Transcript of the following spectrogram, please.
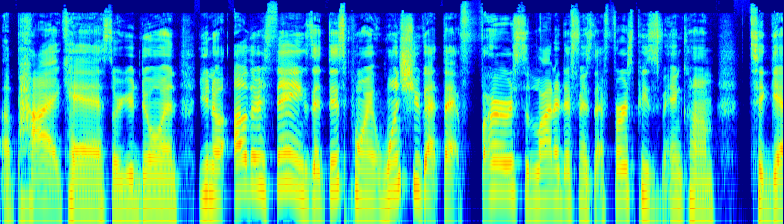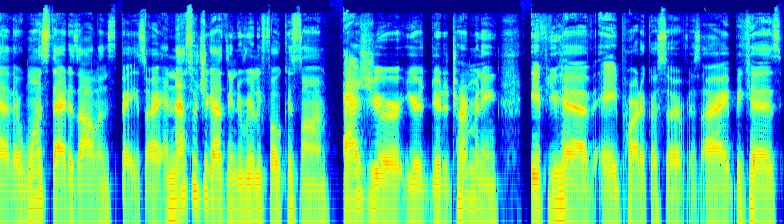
a podcast or you're doing, you know, other things at this point. Once you got that first line of defense, that first piece of income together once that is all in space all right? And that's what you guys need to really focus on as you're you're you're determining if you have a product or service all right? Because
